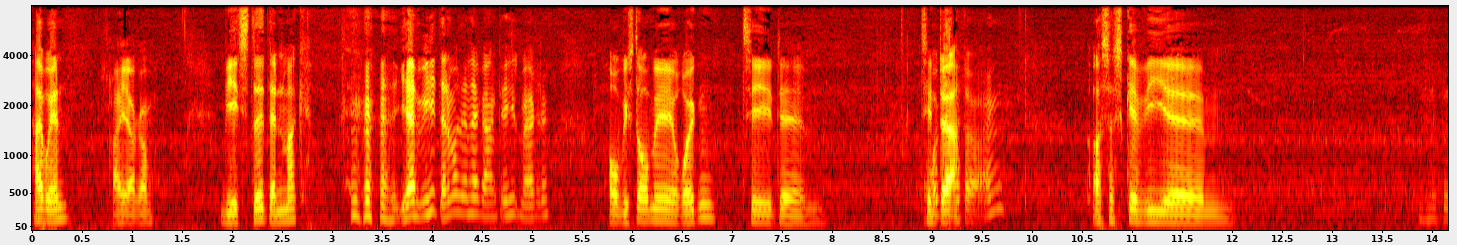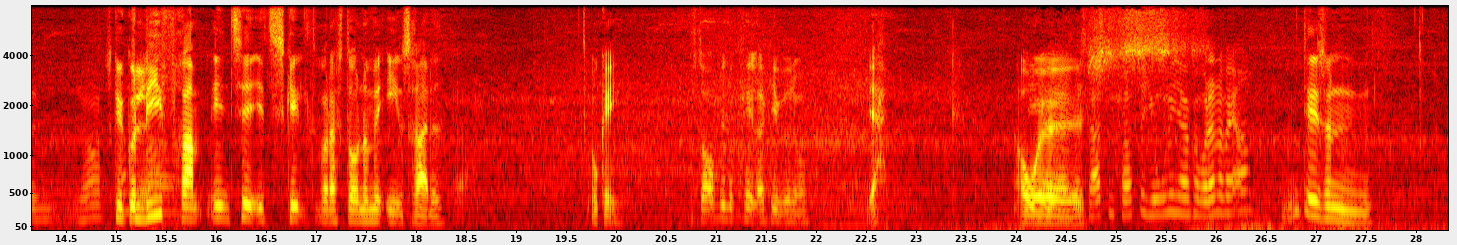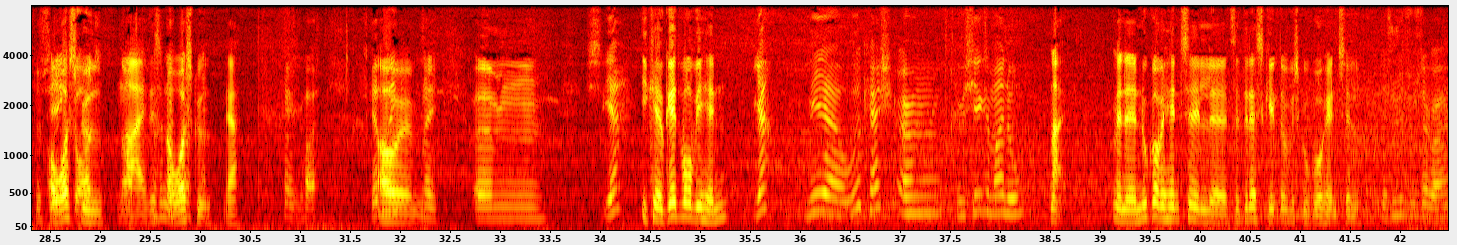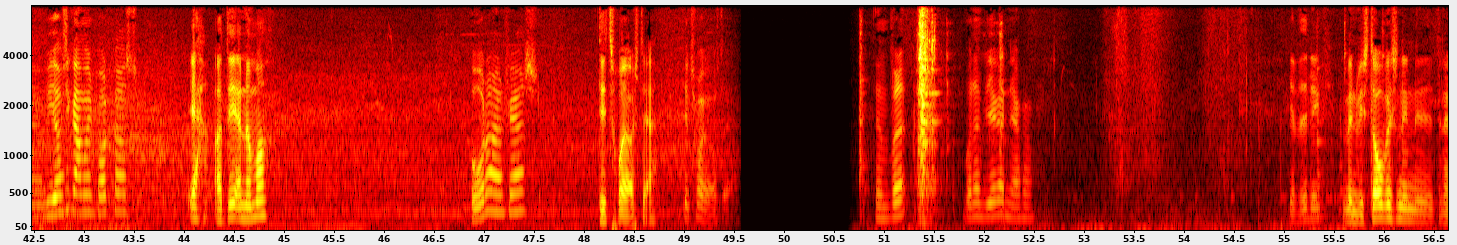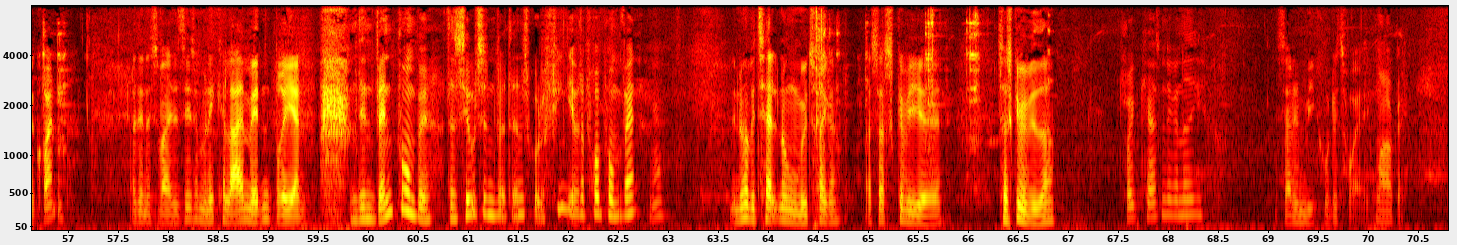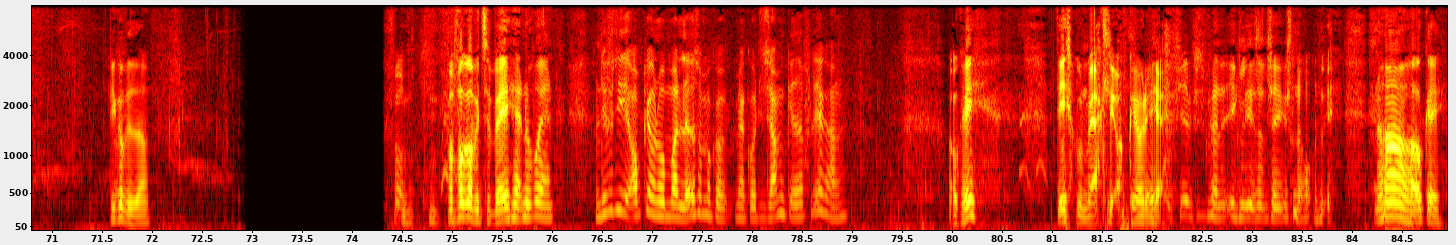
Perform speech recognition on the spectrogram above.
Hej Brian. Hej Jacob. Vi er et sted i Danmark, ja, vi er i Danmark den her gang. Det er helt mærkeligt. og vi står med ryggen til, et, øh, til en dør. dør, ikke? Og så skal vi, øh, skal vi gå lige frem ind til et skilt, hvor der står noget med ensrettet. Ja. Okay. Vi står ved lokalarkivet nu. Og det, er, det er øh, snart den 1. juni, Jacob. Hvordan er vejret? det er sådan Du siger ikke overskyet. godt. Nå, Nej, det er sådan overskyet. Ja. godt. Skal Og, øhm, ikke? Nej. Øhm, ja, I kan jo gætte, hvor vi er henne. vi er ude af cash. Øhm, vi siger ikke så meget nu. Men øh, nu går vi hen til, øh, til det der skilt, hvor vi skulle gå hen til. Det synes jeg, du skal gøre. Vi er også i gang med en podcast. Ja, og det er nummer. 78. Det tror jeg også, det er. Det tror jeg også, det er. Jamen, hvordan, hvordan virker den, Jacob? Jeg ved det ikke. Men vi står ved sådan en, øh, den er grøn. Og den er svejset til, så man ikke kan lege med den, Brian. Men det er en vandpumpe. Den ser ud til, den, den er sgu da fin. Jeg vil da prøve at pumpe vand. Men nu har vi talt nogle møtrikker, og så skal vi, øh, så skal vi videre. Tror ikke, kassen ligger nede i? Så er det en mikro, det tror jeg ikke. Nå, okay. Vi går videre. Hvorfor går vi tilbage her nu, Brian? Men det er fordi opgaven åbenbart er lavet, så man går, man går de samme gader flere gange. Okay. Det er sgu en mærkelig opgave, det her. Det er hvis man ikke læser teksten ordentligt. Nå, okay.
